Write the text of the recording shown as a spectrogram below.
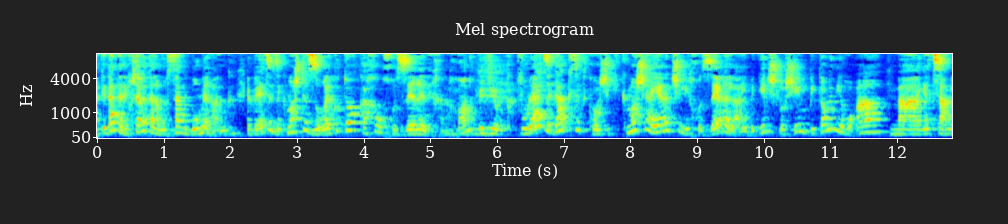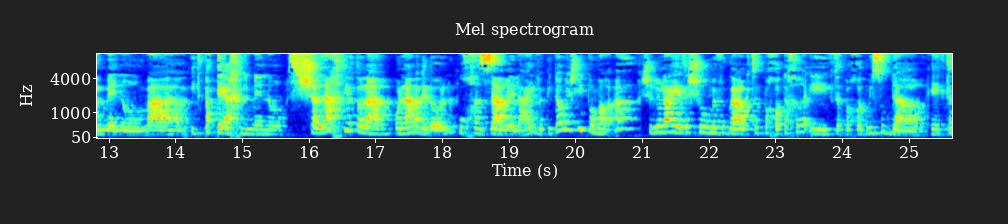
את יודעת, אני חושבת על המושג בומרנג, ובעצם זה כמו שאתה זורק אותו, ככה הוא חוזר אליך, נכון? בדיוק. ואולי זה גם קצת קושי, כי כמו שהילד שלי חוזר אליי בגיל 30, פתאום אני רואה מה יצא ממנו, מה התפתח ממנו. שלחתי אותו לעולם הגדול, הוא חזר אליי, ופתאום יש לי פה מראה של אולי איזשהו מבוגר קצת פחות אחראי, קצת פחות מסודר, אה, קצת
